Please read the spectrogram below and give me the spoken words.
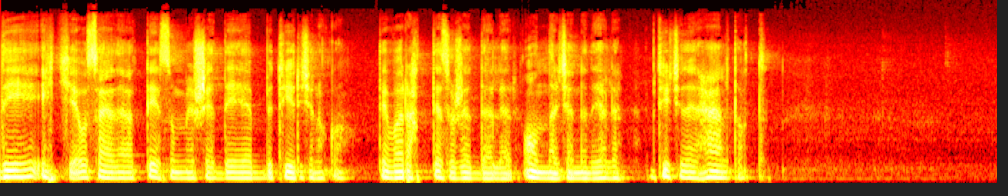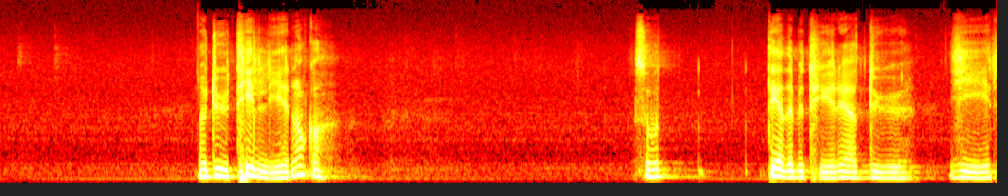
det er ikke å si det at det som er skjedd, det betyr ikke noe. Det var rett, det som skjedde, eller anerkjenne det. Eller. Det betyr ikke det i det hele tatt. Når du tilgir noe, så det det betyr, er at du gir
